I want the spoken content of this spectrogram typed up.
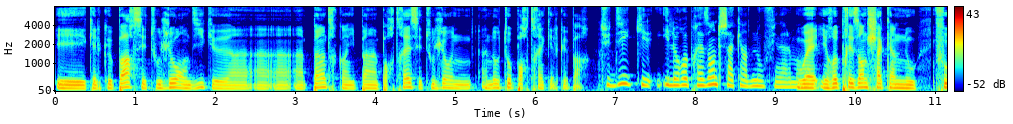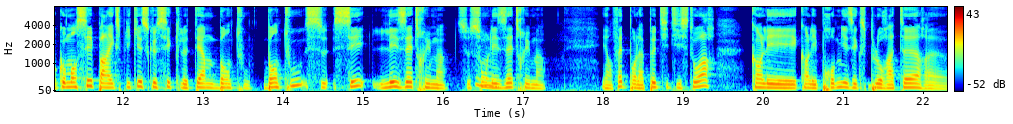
Et quelque part, c'est toujours, on dit qu'un un, un, peintre, quand il peint un portrait, c'est toujours un autoportrait quelque part. Tu dis qu'il représente chacun de nous, finalement. Ouais, il représente chacun de nous. Il faut commencer par expliquer ce que c'est que le terme bantou. Bantou, c'est les êtres humains. Ce sont mmh. les êtres humains. Et en fait, pour la petite histoire, quand les, quand les premiers explorateurs, euh,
